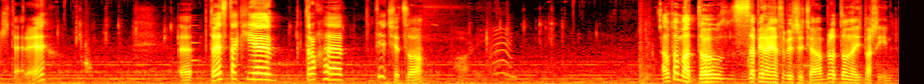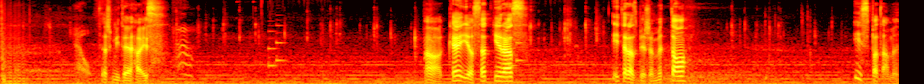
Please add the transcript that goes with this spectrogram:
cztery. E, to jest takie trochę, wiecie co? Automat do zabierania sobie życia, Blood Donate Machine. Też mi daje hajs. Okej, i ostatni raz. I teraz bierzemy to. I spadamy.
